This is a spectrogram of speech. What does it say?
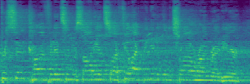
100% confidence in this audience, so I feel like we need a little trial run right here.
